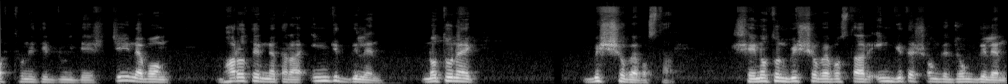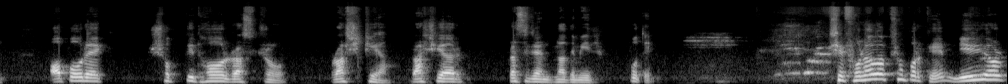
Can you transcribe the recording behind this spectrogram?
অর্থনীতির দুই দেশ, চীন এবং ভারতের নেতারা ইঙ্গিত দিলেন নতুন এক বিশ্ব ব্যবস্থার। সেই নতুন বিশ্ব ব্যবস্থার ইঙ্গিতের সঙ্গে যোগ দিলেন অপর এক শক্তিধর রাষ্ট্র, রাশিয়া, রাশিয়ার প্রেসিডেন্ট ভ্লাদিমির পুতিন। সে ফোনালাপ সম্পর্কে নিউ ইয়র্ক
